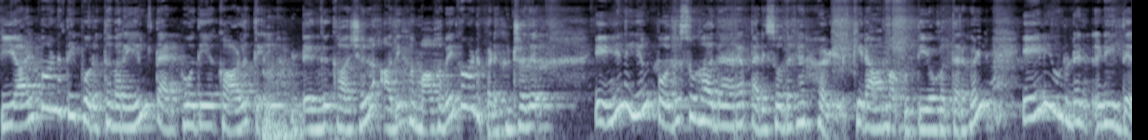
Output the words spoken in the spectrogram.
யாழ்ப்பாணத்தை பொறுத்தவரையில் தற்போதைய காலத்தில் டெங்கு காய்ச்சல் அதிகமாகவே காணப்படுகின்றது. இந்நிலையில் பொது சுகாதார பரிசோதகர்கள் கிராம உத்தியோகத்தர்கள் ஏனையோருடன் இணைந்து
